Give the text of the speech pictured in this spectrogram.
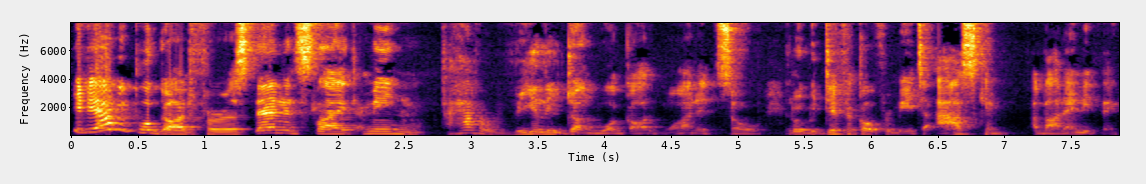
If you haven't put God first, then it's like, I mean, I haven't really done what God wanted, so it'll be difficult for me to ask Him about anything.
